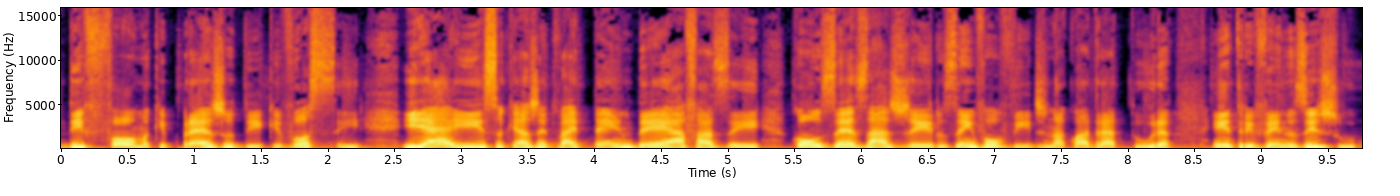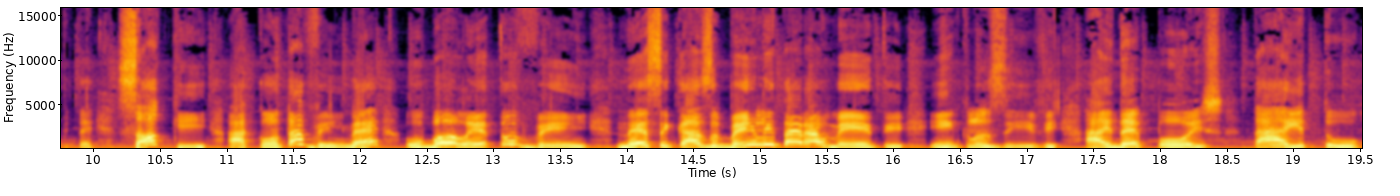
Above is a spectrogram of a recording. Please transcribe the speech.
de forma que prejudique você. E é isso que a gente vai tender a fazer com os exageros envolvidos na quadratura entre Vênus e Júpiter. Só que a conta vem, né? O boleto vem. Nesse caso, bem literalmente, inclusive. Aí depois tá aí tu,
